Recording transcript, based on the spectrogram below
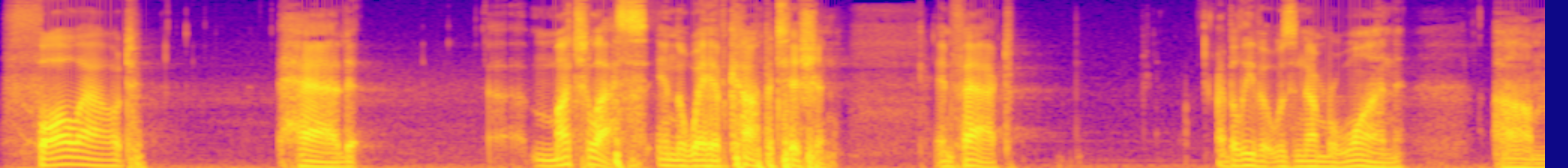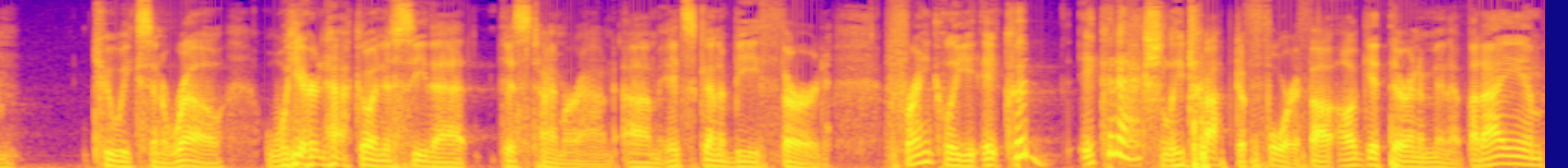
Fallout had uh, much less in the way of competition. In fact, I believe it was number one um, two weeks in a row. We are not going to see that this time around. Um, it's going to be third. Frankly, it could it could actually drop to fourth. I'll, I'll, get there in a minute, but I am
